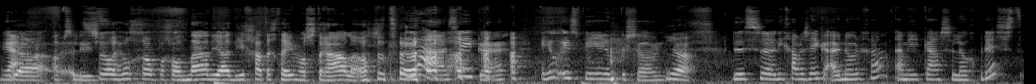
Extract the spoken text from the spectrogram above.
Ja, absoluut. Het is wel heel grappig, want Nadia die gaat echt helemaal stralen als het... eh, Ja, zeker. Heel inspirerend persoon. ja. Dus eh, die gaan we zeker uitnodigen. Amerikaanse logopedist.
